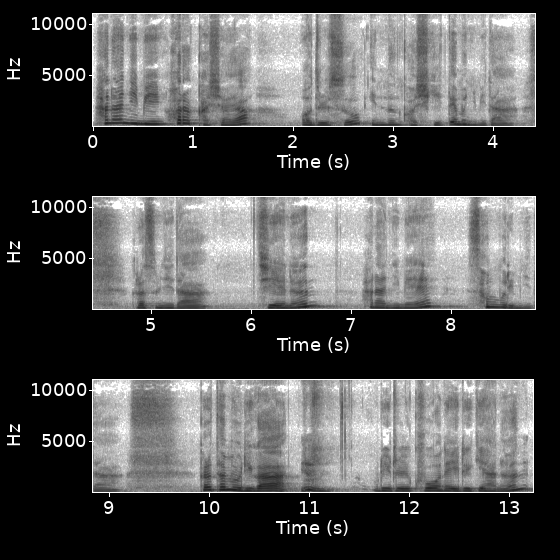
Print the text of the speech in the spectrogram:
하나님이 허락하셔야 얻을 수 있는 것이기 때문입니다. 그렇습니다. 지혜는 하나님의 선물입니다. 그렇다면 우리가 우리를 구원에 이르게 하는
